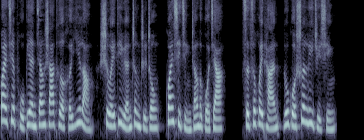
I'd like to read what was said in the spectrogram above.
外界普遍将沙特和伊朗视为地缘政治中关系紧张的国家。此次会谈如果顺利举行，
